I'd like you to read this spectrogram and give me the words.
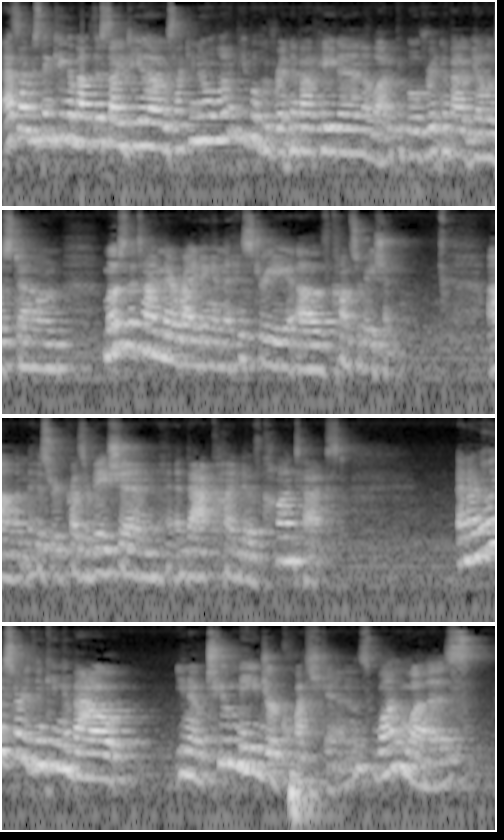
as I was thinking about this idea, I was like, you know, a lot of people who've written about Hayden, a lot of people who've written about Yellowstone, most of the time they're writing in the history of conservation, um, the history of preservation, and that kind of context. And I really started thinking about, you know, two major questions. One was,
